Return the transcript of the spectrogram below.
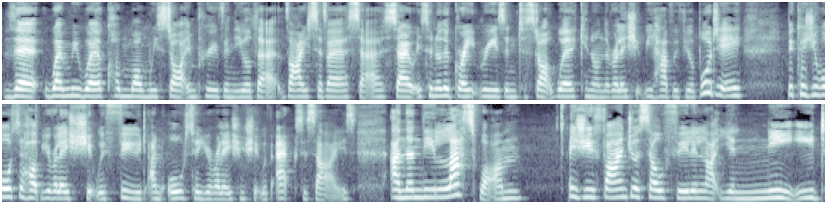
that when we work on one, we start improving the other, vice versa. So it's another great reason to start working on the relationship you have with your body because you also help your relationship with food and also your relationship with exercise. And then the last one is you find yourself feeling like you need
